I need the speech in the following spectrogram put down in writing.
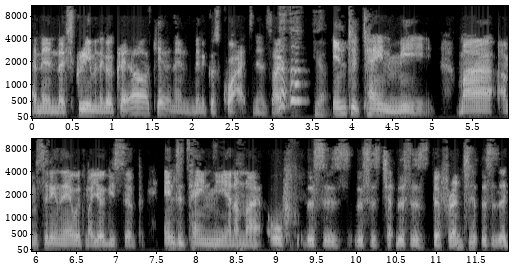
and then they scream and they go crazy. Oh, okay. And then, then it goes quiet. And it's like, yeah. entertain me. My, I'm sitting there with my yogi sip, entertain me. And I'm like, oh, this is, this is, this is different. This is, a,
